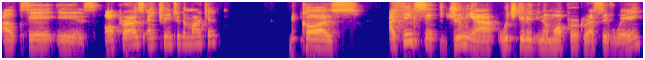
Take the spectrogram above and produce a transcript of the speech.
I would say is Opera's entry into the market because I think since Jumia, which did it in a more progressive way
